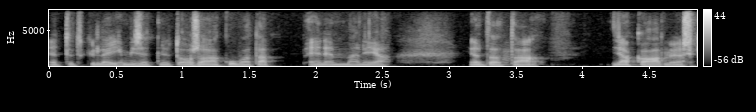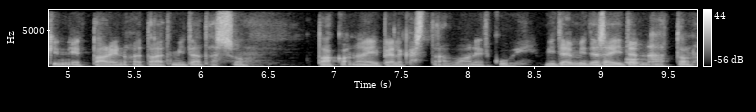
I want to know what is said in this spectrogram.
että, että kyllä ihmiset nyt osaa kuvata enemmän ja, ja tota, jakaa myöskin niitä tarinoita, että mitä tässä on takana, ei pelkästään vaan niitä kuvia. Miten, miten sä itse no, näet tuon?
